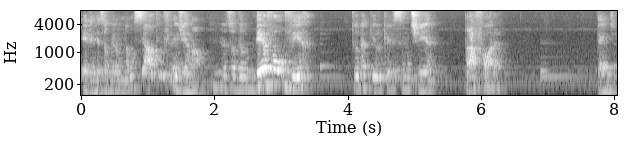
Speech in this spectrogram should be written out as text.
ele resolveu não se auto-infligir mal. Ele resolveu devolver tudo aquilo que ele sentia para fora. Entende?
